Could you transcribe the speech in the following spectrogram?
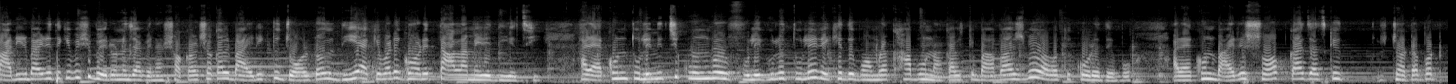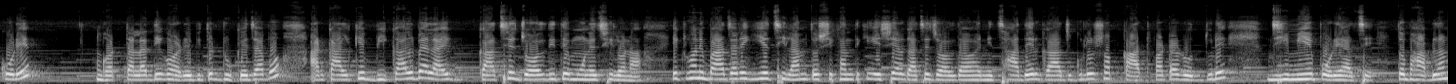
বাড়ির বাইরে থেকে বেশি বেরোনো যাবে না। সকাল সকাল বাইরে একটু জল টল দিয়ে একেবারে ঘরে তালা মেরে দিয়েছি। আর এখন তুলে নিচ্ছি কুমড়োর ফুল। এগুলো তুলে রেখে দেবো, আমরা খাব না। কালকে বাবা আসবে, বাবাকে করে দেবো। আর এখন বাইরের সব কাজ আজকে চটাপট করে ঘরতালা দিয়ে ঘরের ভিতর ঢুকে যাব। আর কালকে বিকালবেলায় গাছে জল দিতে মনে ছিল না। একটুখানি বাজারে গিয়েছিলাম তো সেখান থেকে এসে আর গাছে জল দেওয়া হয়নি। ছাদের গাছগুলো সব কাঠ ফাটা রোদ্দুরে ঝিমিয়ে পড়ে আছে। তো ভাবলাম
